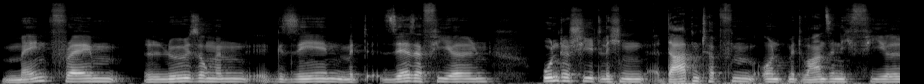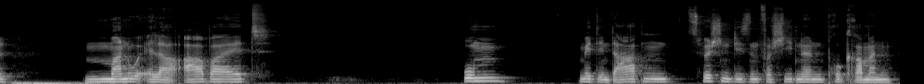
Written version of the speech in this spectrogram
Mainframe-Lösungen gesehen mit sehr, sehr vielen unterschiedlichen Datentöpfen und mit wahnsinnig viel manueller Arbeit, um mit den Daten zwischen diesen verschiedenen Programmen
